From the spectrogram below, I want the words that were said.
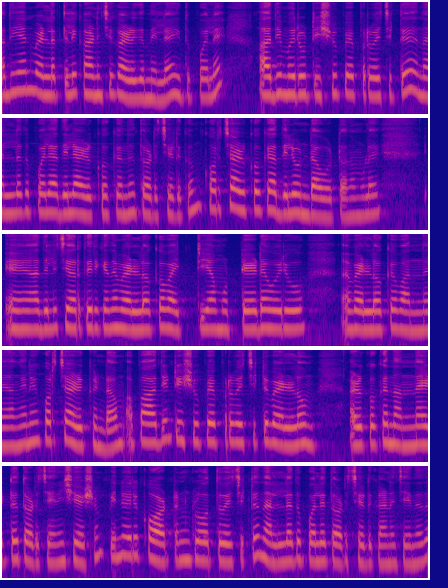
അത് ഞാൻ വെള്ളത്തിൽ കാണിച്ച് കഴുകുന്നില്ല. ഇതുപോലെ ആദ്യം ഒരു ടിഷ്യൂ പേപ്പർ വെച്ചിട്ട് നല്ലതുപോലെ അതിൽ അഴുക്കൊക്കെ ഒന്ന് തുടച്ചെടുക്കും. കുറച്ച് അഴുക്കൊക്കെ അതിലുണ്ടാവും കേട്ടോ. നമ്മൾ അതിൽ ചേർത്തിരിക്കുന്ന വെള്ളമൊക്കെ വറ്റി ആ മുട്ടയുടെ ഒരു വെള്ളമൊക്കെ വന്ന് അങ്ങനെ കുറച്ച് അഴുക്കുണ്ടാവും. അപ്പോൾ ആദ്യം ടിഷ്യൂ പേപ്പർ വെച്ചിട്ട് വെള്ളവും അഴുക്കൊക്കെ നന്നായിട്ട് തുടച്ചതിന് ശേഷം പിന്നെ ഒരു കോട്ടൺ ക്ലോത്ത് വെച്ചിട്ട് നല്ലതുപോലെ തുടച്ചെടുക്കുകയാണ് ചെയ്യുന്നത്.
